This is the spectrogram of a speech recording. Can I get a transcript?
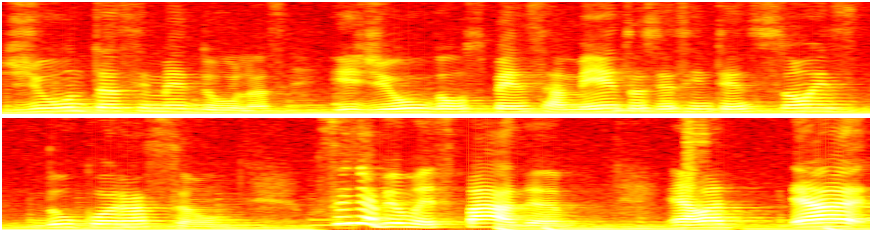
juntas e medulas, e julga os pensamentos e as intenções do coração. Você já viu uma espada? Ela, ela,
